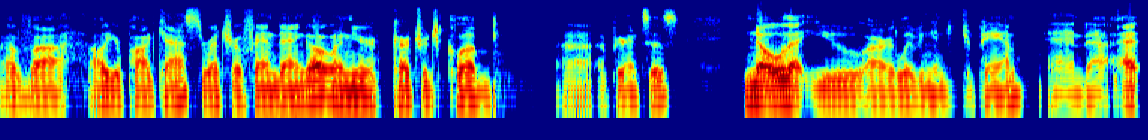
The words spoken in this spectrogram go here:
of uh, all your podcasts, Retro Fandango, and your Cartridge Club uh, appearances, know that you are living in Japan. And uh, a-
